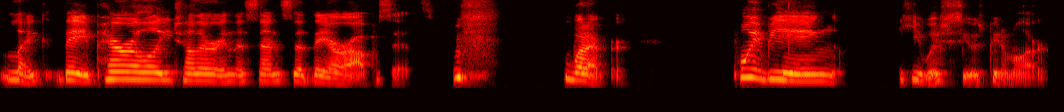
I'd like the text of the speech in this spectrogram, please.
Like they parallel each other in the sense that they are opposites. Whatever. Point being, he wishes he was Peeta Mellark.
